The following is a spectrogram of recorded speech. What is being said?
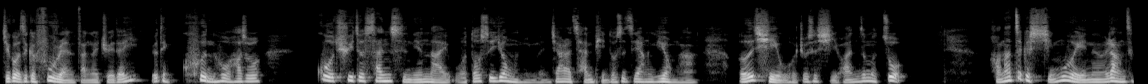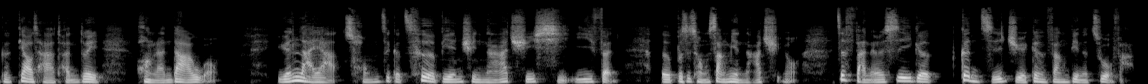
结果这个妇人反而觉得，诶，有点困惑。他说：“过去这三十年来，我都是用你们家的产品，都是这样用啊，而且我就是喜欢这么做。”好，那这个行为呢，让这个调查团队恍然大悟哦，原来啊，从这个侧边去拿取洗衣粉，而不是从上面拿取哦，这反而是一个更直觉、更方便的做法。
